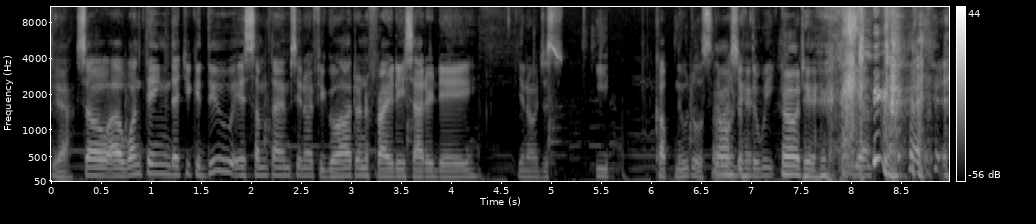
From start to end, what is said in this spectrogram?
Yeah. So, uh, one thing that you could do is sometimes, you know, if you go out on a Friday, Saturday, you know, just eat cup noodles the Oh rest dear. of the week. Oh dear. Yeah.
